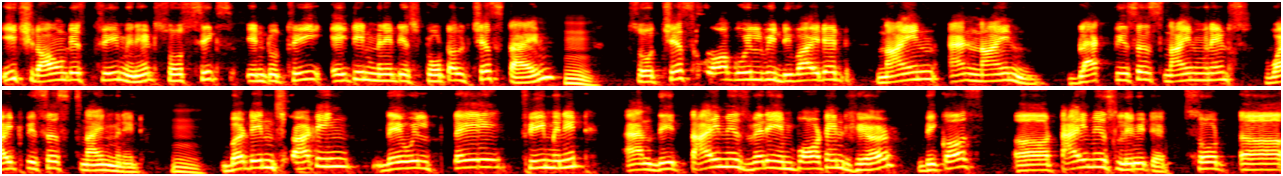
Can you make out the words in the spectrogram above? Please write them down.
Each round is three minutes. So six into three, 18 minute is total chess time. Mm. So chess clock will be divided nine and nine. Black pieces nine minutes, white pieces nine minute. Mm. But in starting, they will play three minute and the time is very important here because uh, time is limited. So uh,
